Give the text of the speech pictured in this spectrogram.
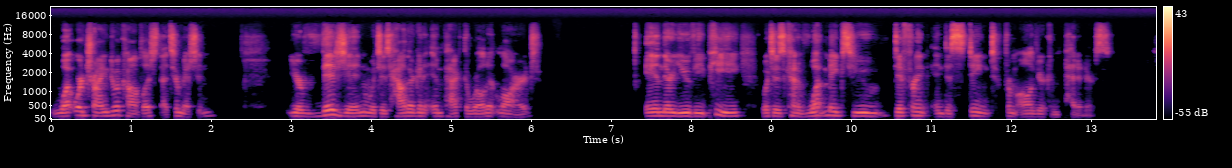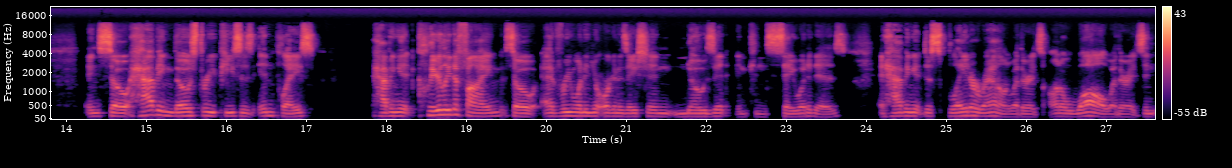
what we're trying to accomplish that's your mission. Your vision which is how they're going to impact the world at large and their UVP which is kind of what makes you different and distinct from all of your competitors. And so having those three pieces in place having it clearly defined so everyone in your organization knows it and can say what it is and having it displayed around, whether it's on a wall, whether it's in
